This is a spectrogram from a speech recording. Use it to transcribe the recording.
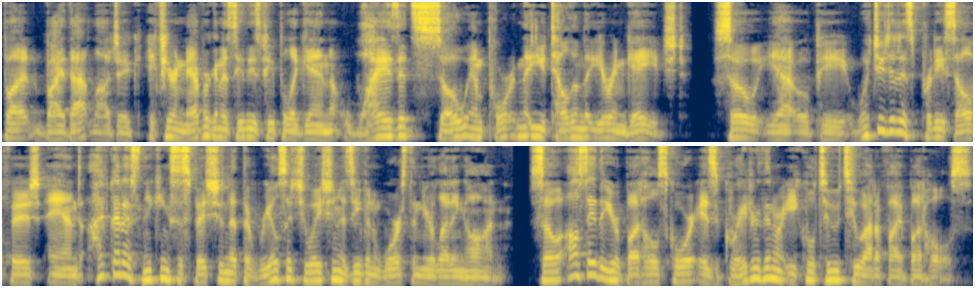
But by that logic, if you're never going to see these people again, why is it so important that you tell them that you're engaged? So, yeah, OP, what you did is pretty selfish, and I've got a sneaking suspicion that the real situation is even worse than you're letting on. So, I'll say that your butthole score is greater than or equal to 2 out of 5 buttholes.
